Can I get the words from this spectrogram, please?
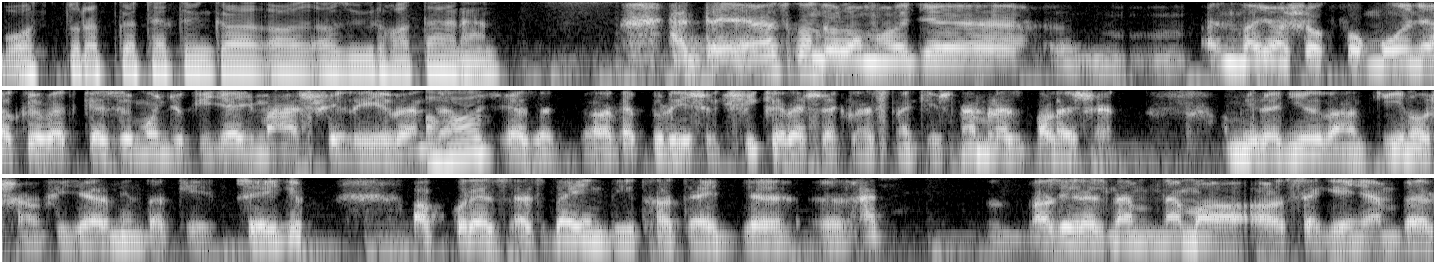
ott röpködhetünk a, a, az űr határán? Hát azt gondolom, hogy nagyon sok fog múlni a következő mondjuk így egy-másfél éven, Aha. tehát hogyha ezek a repülések sikeresek lesznek, és nem lesz baleset, amire nyilván kínosan figyel mind a két cég, akkor ez, ez beindíthat egy, hát azért ez nem, nem a, a szegény ember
